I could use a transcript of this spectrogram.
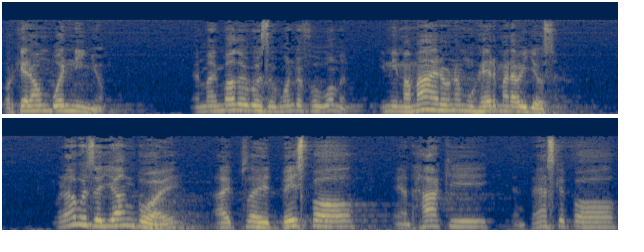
porque era un buen niño. And my mother was a wonderful woman. Y mi mamá era una mujer maravillosa. When I was a young boy, I played baseball and hockey and basketball.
